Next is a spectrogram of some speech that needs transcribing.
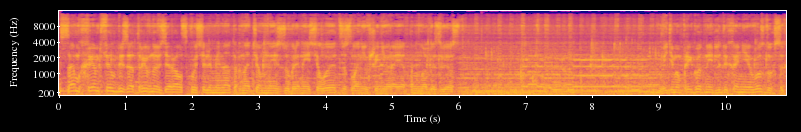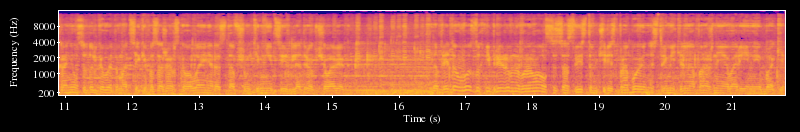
Сам Хэмфилл безотрывно взирал сквозь иллюминатор на темный изубренный силуэт, заслонивший невероятно много звезд. Видимо, пригодный для дыхания воздух сохранился только в этом отсеке пассажирского лайнера, ставшем темницей для трех человек. Да при этом воздух непрерывно вырывался со свистом через пробоины, стремительно опорожняя аварийные баки.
